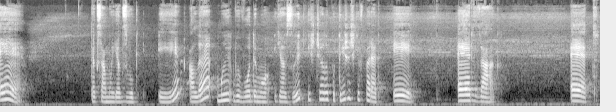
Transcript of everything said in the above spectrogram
Е. Так само, як звук Е, але ми виводимо язик і щелепу трішечки вперед. Е. Ерзак. Ет.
